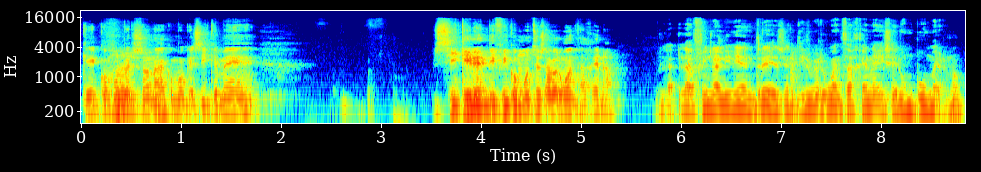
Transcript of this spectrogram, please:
que como Hmm. persona, como que sí que me. Sí que identifico mucho esa vergüenza ajena. La, la fina línea entre sentir vergüenza ajena y ser un boomer, ¿no?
